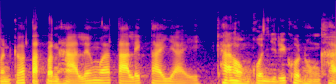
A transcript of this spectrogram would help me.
มันก็ตัดปัญหาเรื่องว่าตาเล็กตาใหญ่ ค่าของคนอยู่ที่คนของใคร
